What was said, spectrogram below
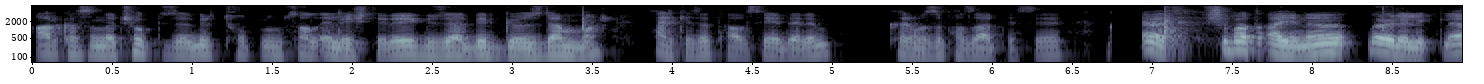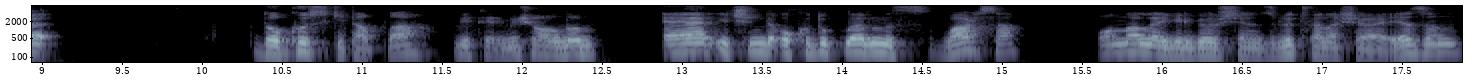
Arkasında çok güzel bir toplumsal eleştiri, güzel bir gözlem var. Herkese tavsiye ederim. Kırmızı Pazartesi. Evet, Şubat ayını böylelikle 9 kitapla bitirmiş oldum. Eğer içinde okuduklarınız varsa onlarla ilgili görüşlerinizi lütfen aşağıya yazın.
